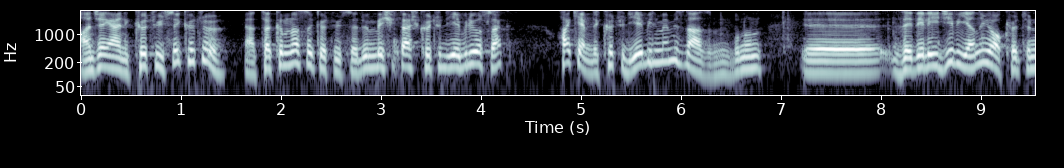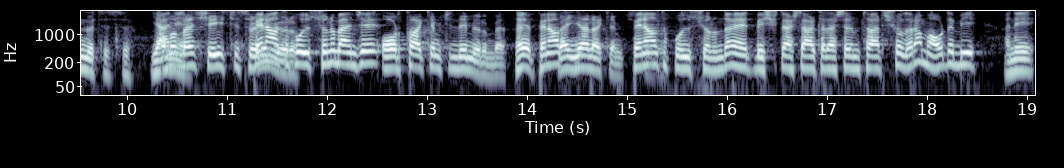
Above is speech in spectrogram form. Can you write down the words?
Ancak yani kötüyse kötü. Yani takım nasıl kötüyse, dün Beşiktaş kötü diyebiliyorsak hakem de kötü diyebilmemiz lazım. Bunun e, zedeleyici bir yanı yok. Kötünün ötesi. Yani Ama ben şey için söylemiyorum. Penaltı pozisyonu bence Orta hakem için demiyorum ben. evet, penaltı Ben yan hakem için. penaltı pozisyonunda evet Beşiktaş'ta arkadaşlarım tartışıyorlar ama orada bir hani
